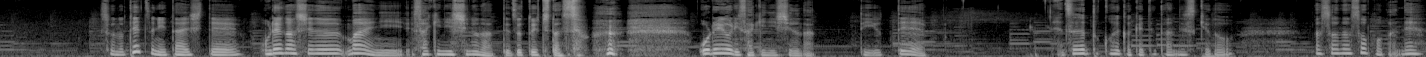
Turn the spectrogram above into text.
その鉄に対して俺が死ぬ前に先に死ぬなってずっと言ってたんですよ。俺より先に死ぬなって言ってずっと声かけてたんですけど、まあ、その祖母がね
